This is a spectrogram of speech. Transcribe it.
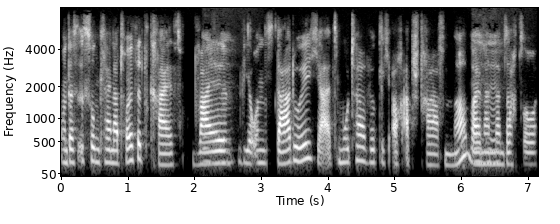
Und das ist so ein kleiner Teufelskreis, weil mhm. wir uns dadurch ja als Mutter wirklich auch abstrafen, ne? weil mhm. man dann sagt so,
